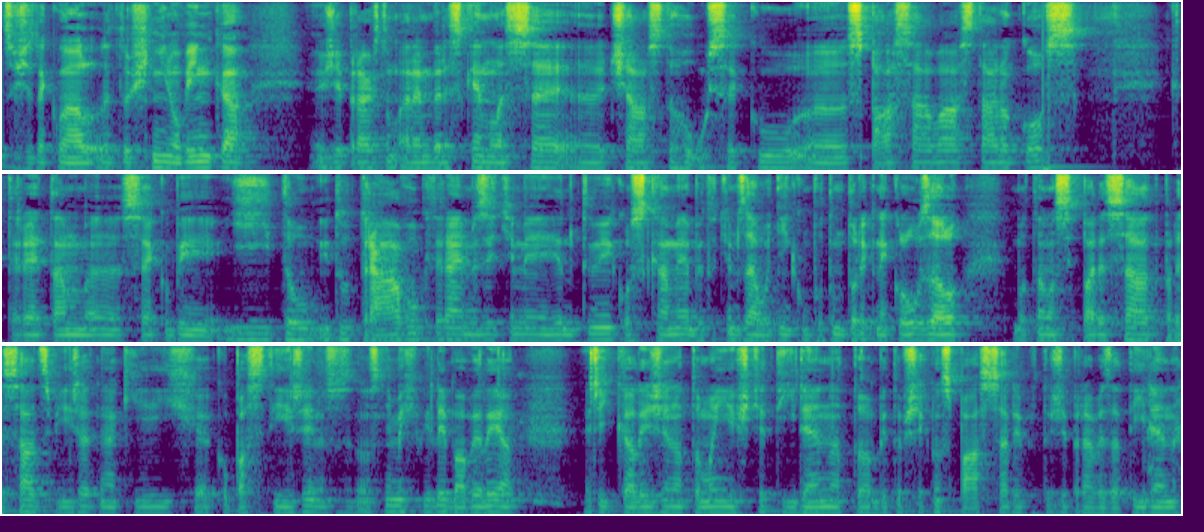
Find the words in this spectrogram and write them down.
což je taková letošní novinka, že právě v tom Aremberském lese eh, část toho úseku eh, spásává stárokos, které tam eh, se jakoby jí tou, i tu trávu, která je mezi těmi jednotlivými koskami, aby to těm závodníkům potom tolik neklouzalo. Bylo tam asi 50, 50 zvířat, nějaký jejich jako pastýři, my jsme se tam s nimi chvíli bavili a říkali, že na to mají ještě týden na to, aby to všechno spásali, protože právě za týden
